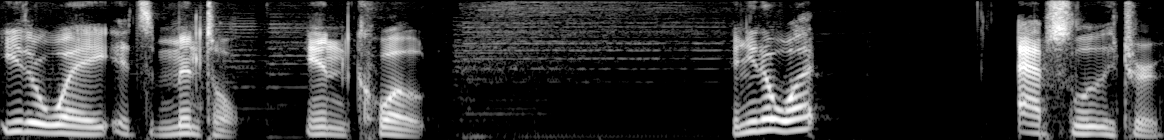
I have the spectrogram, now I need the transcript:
Either way, it's mental. End quote. And you know what? Absolutely true.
